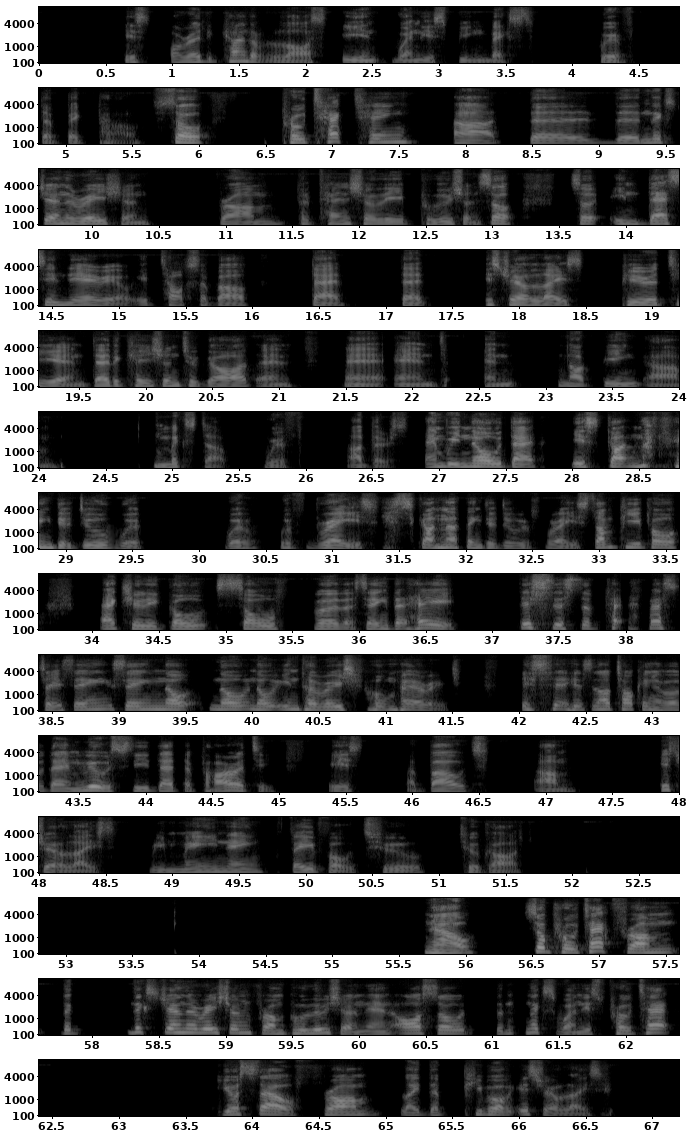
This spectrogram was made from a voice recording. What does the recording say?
It's already kind of lost in when it's being mixed with the big pile. So protecting uh, the, the next generation from potentially pollution. So, so in that scenario, it talks about that, that Israelites purity and dedication to God and, and, and, and not being um, mixed up with others. And we know that it's got nothing to do with with, with race. It's got nothing to do with race. Some people actually go so further saying that, hey, this is the pastor saying, saying no, no, no interracial marriage. It's, it's not talking about that. And we'll see that the priority is about um, Israelites remaining faithful to, to God. Now, so protect from the next generation from pollution, and also the next one is protect yourself from like the people of Israelites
